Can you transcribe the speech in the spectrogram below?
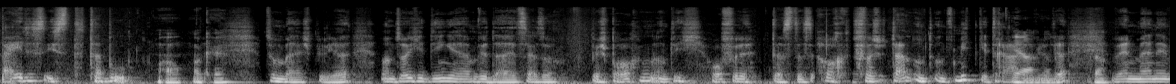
Beides ist tabu. Wow, okay. Zum Beispiel, ja. Und solche Dinge haben wir da jetzt also besprochen und ich hoffe, dass das auch verstanden und uns mitgetragen ja, wird. Ja. Wenn meine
